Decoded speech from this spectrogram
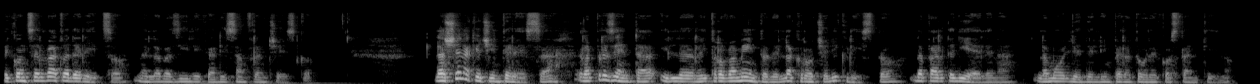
e conservato ad Arezzo, nella Basilica di San Francesco. La scena che ci interessa rappresenta il ritrovamento della croce di Cristo da parte di Elena, la moglie dell'imperatore Costantino.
